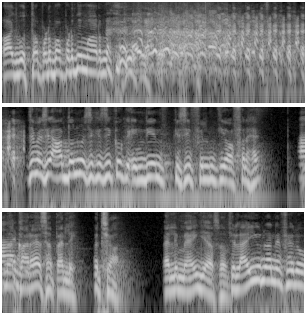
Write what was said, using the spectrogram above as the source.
आज वो थप्पड़ बप्पड़ नहीं मारना अच्छा वैसे आप दोनों में से किसी को इंडियन किसी फिल्म की ऑफर है मैं कर रहा था पहले अच्छा पहले मैं ही गया सर चलाई उन्होंने फिर वो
